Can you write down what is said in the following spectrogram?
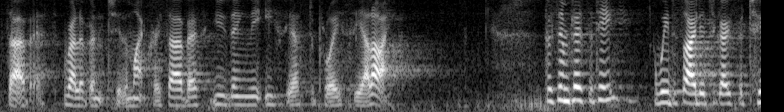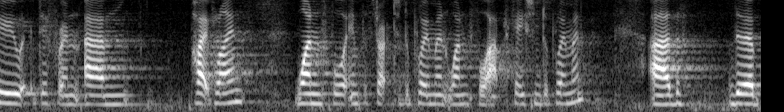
service relevant to the microservice using the ECS deploy CLI. For simplicity, we decided to go for two different um, pipelines, one for infrastructure deployment, one for application deployment. Uh, the, the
